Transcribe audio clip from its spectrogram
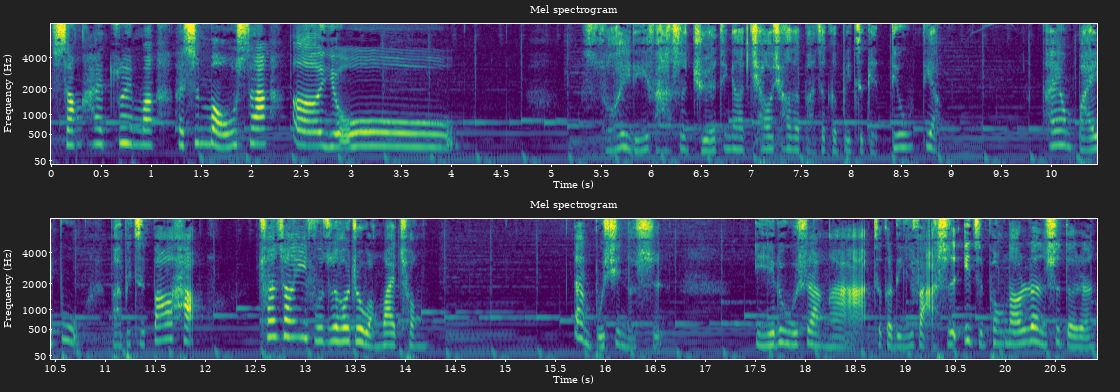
伤害罪吗？还是谋杀？哎呦！所以理发师决定要悄悄的把这个鼻子给丢掉。他用白布把鼻子包好，穿上衣服之后就往外冲。但不幸的是。一路上啊，这个理发师一直碰到认识的人，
